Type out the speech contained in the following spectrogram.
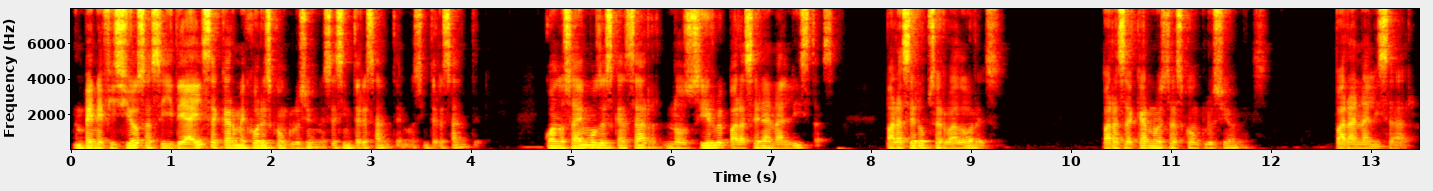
beneficiosas y de ahí sacar mejores conclusiones. Es interesante, ¿no? Es interesante. Cuando sabemos descansar, nos sirve para ser analistas, para ser observadores, para sacar nuestras conclusiones, para analizar.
